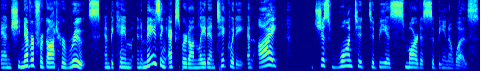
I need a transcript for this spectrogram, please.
and she never forgot her roots and became an amazing expert on late antiquity. And I just wanted to be as smart as Sabina was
